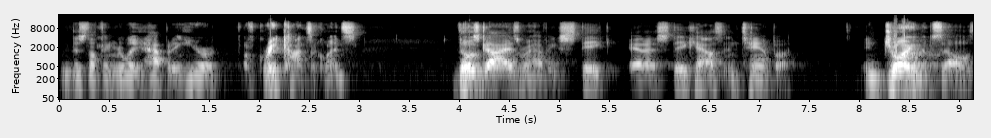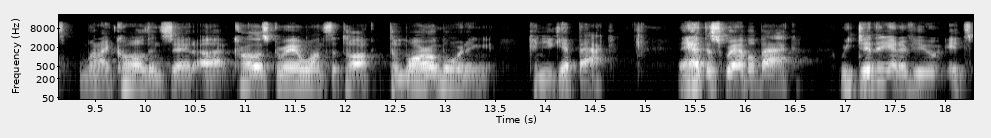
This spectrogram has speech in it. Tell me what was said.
There's nothing really happening here of great consequence. Those guys were having steak at a steakhouse in Tampa, enjoying themselves when I called and said, uh, Carlos Correa wants to talk tomorrow morning. Can you get back? They had to scramble back. We did the interview. It's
